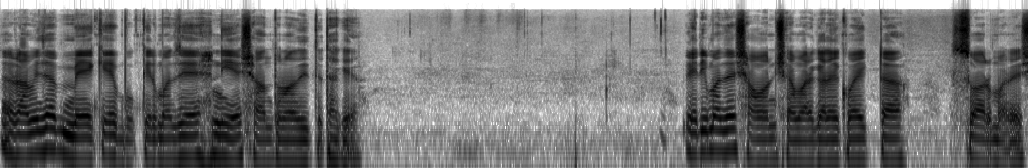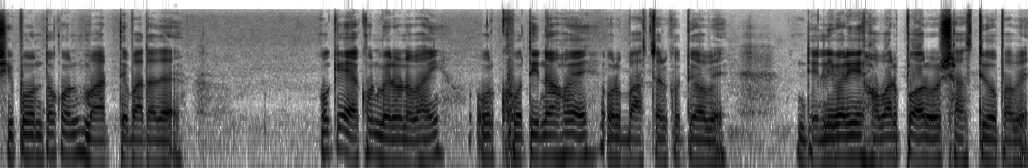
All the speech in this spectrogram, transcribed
রামিজা মেয়েকে বুকের মাঝে নিয়ে সান্ত্বনা দিতে থাকে। এরই মাঝে শাওন শ্যামার গালে কয়েকটা সর মারে। শিপন তখন মারতে বাধা দেয়। ওকে এখন মেরো না ভাই। ওর ক্ষতি না হয় ওর বাচ্চার ক্ষতি হবে। ডেলিভারি হওয়ার পর ওর শাস্তিও পাবে।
